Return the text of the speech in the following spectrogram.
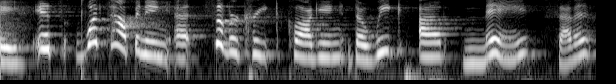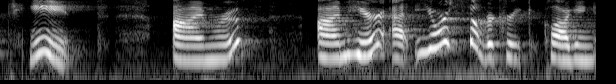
Hi, it's what's happening at Silver Creek Clogging the week of May 17th. I'm Ruth. I'm here at your Silver Creek Clogging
